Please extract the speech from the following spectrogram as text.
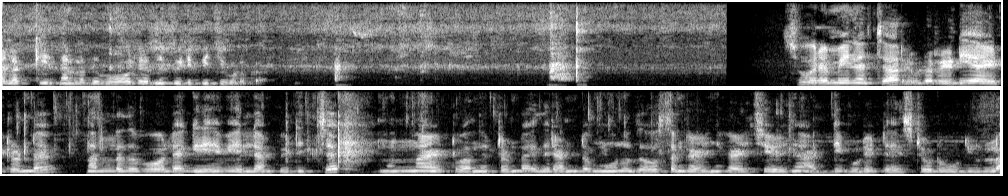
ഇളക്കി നല്ലതുപോലെ ഒന്ന് പിടിപ്പിച്ച് കൊടുക്കാം. ചൂരമീൻ അച്ചാർ ഇവിടെ റെഡി ആയിട്ടുണ്ട്. നല്ലതുപോലെ ഗ്രേവി എല്ലാം പിടിച്ച് നന്നായിട്ട് വന്നിട്ടുണ്ട്. ഇത് രണ്ട് മൂന്ന് ദിവസം കഴിഞ്ഞ് കഴിച്ചു കഴിഞ്ഞാൽ അടിപൊളി ടേസ്റ്റോട് കൂടിയുള്ള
